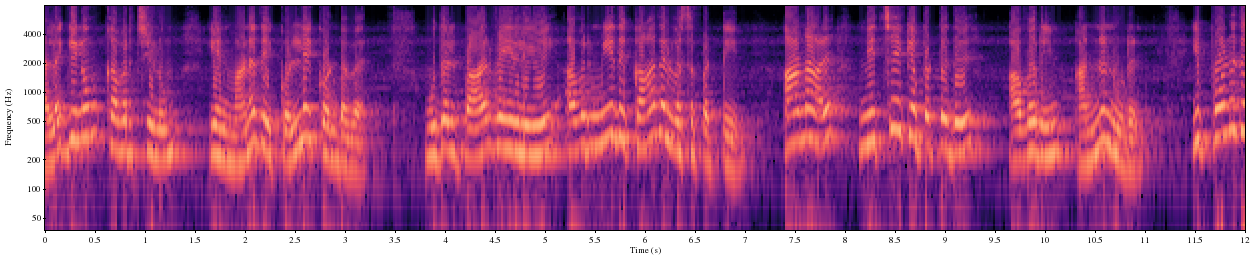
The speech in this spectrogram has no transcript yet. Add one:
அழகிலும் கவர்ச்சியிலும் என் மனதை கொள்ளை கொண்டவர். முதல் பார்வையிலேயே அவர் மீது காதல் வசப்பட்டேன். ஆனால் நிச்சயிக்கப்பட்டது அவரின் அண்ணனுடன். இப்பொழுது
